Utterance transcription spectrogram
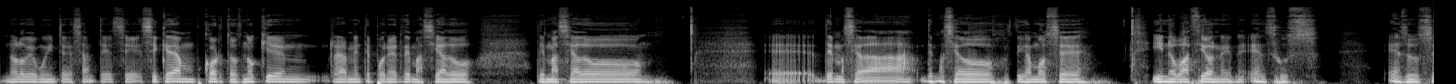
no lo veo muy interesante. Se, se quedan cortos, no quieren realmente poner demasiado, demasiado, eh, demasiada, demasiado, digamos, eh, innovación en, en sus, en sus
